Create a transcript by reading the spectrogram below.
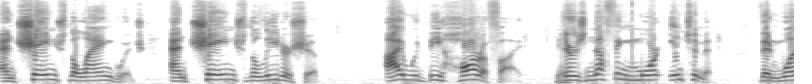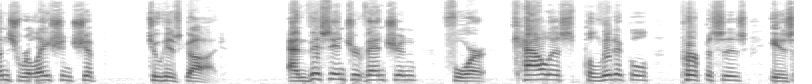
and change the language and change the leadership, I would be horrified. Yes. There's nothing more intimate than one's relationship to his God. And this intervention for callous political purposes is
